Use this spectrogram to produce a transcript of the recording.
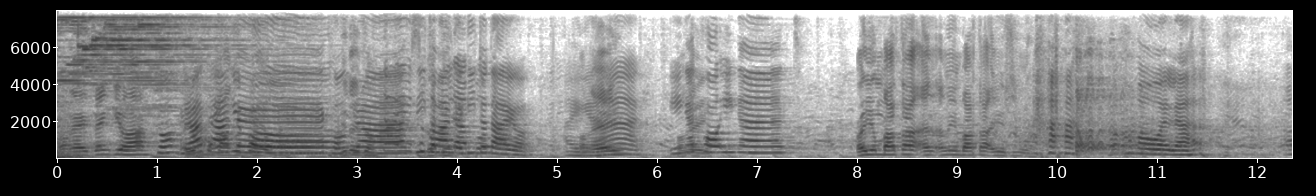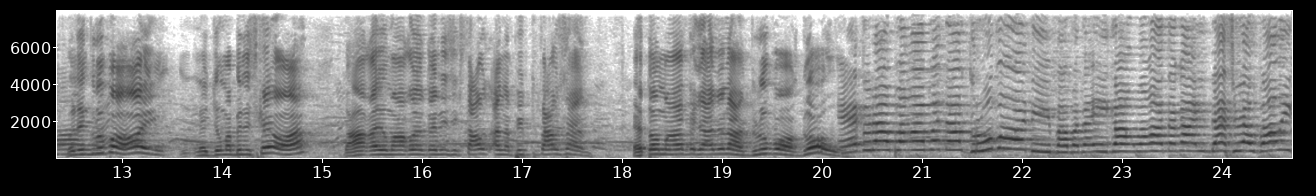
Okay, thank you, ha? Congrats, Ayun ate. po. Congrats. Dito, Dito, dito. ate, dito tayo. Ayan. Okay. Ingat Okay. po, ingat. Ay, yung bata, an- ano yung bata? Ayusin nyo. Baka mawala. Huling grupo, oy, medyo mabilis kayo, ha? Baka kayo mga ng 26,000, ano, 50,000. Ito, mga taga, ano na, grupo, go! Eto na ang pangapat na grupo. Di papataiga ang mga taga-Industrial Valley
